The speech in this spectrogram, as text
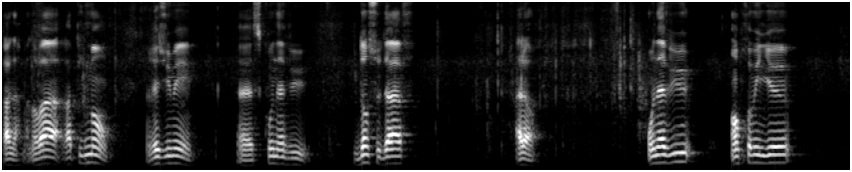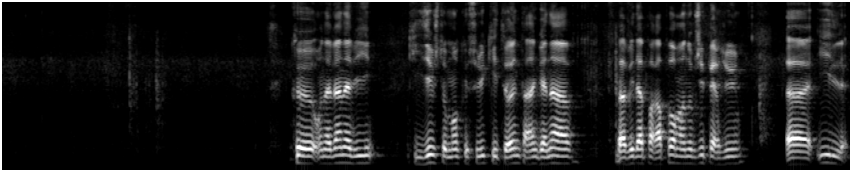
Rav On va rapidement résumer ce qu'on a vu dans ce DAF. Alors, on a vu en premier lieu qu'on avait un avis qui disait justement que celui qui est un un ganav, baveda par rapport à un objet perdu, euh, il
